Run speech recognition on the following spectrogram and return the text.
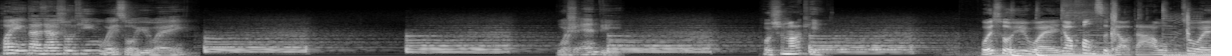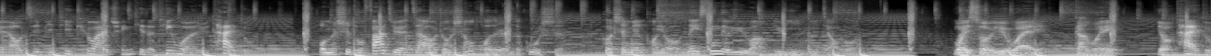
欢迎大家收听《为所欲为》，我是 Andy，我是 Marky。为所欲为要放肆表达我们作为 LGBTQI 群体的听闻与态度。我们试图发掘在澳洲生活的人的故事和身边朋友内心的欲望与隐秘角落。为所欲为，敢为，有态度。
